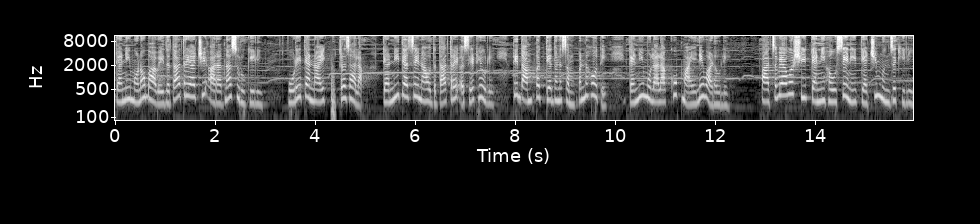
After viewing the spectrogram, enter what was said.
त्यांनी मनोभावे दत्तात्रेयाची आराधना सुरू केली. पुढे त्यांना एक पुत्र झाला. त्यांनी त्याचे नाव दत्तात्रय असे ठेवले. ते दाम्पत्य धनसंपन्न होते. त्यांनी मुलाला खूप मायेने वाढवले. पाचव्या वर्षी त्यांनी हौसेने त्याची मुंज केली.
